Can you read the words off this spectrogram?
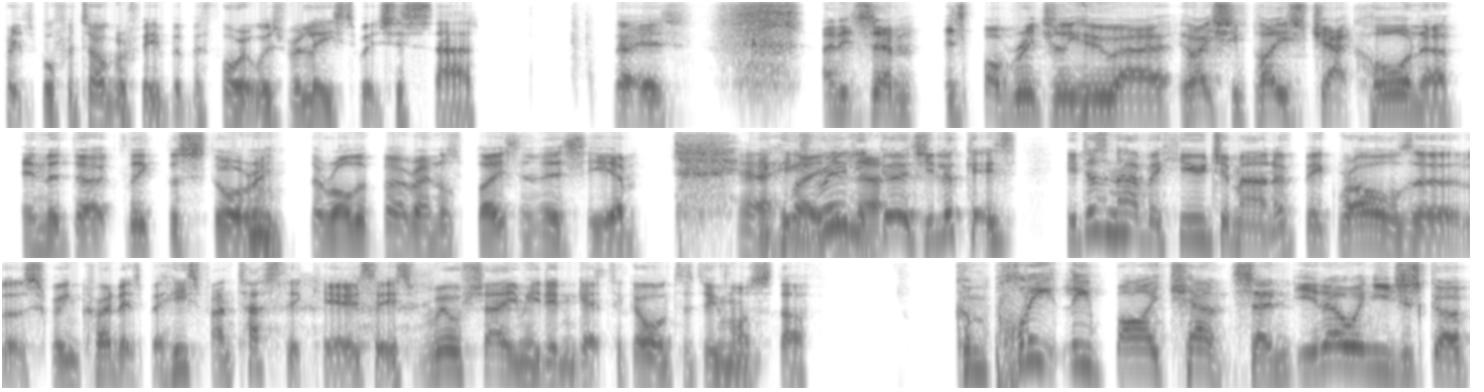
principal photography, but before it was released, which is sad. That is, and it's um it's Bob Ridgely who uh, who actually plays Jack Horner in the Dirk Diggler story, Mm. the role that Burt Reynolds plays in this. He um Yeah, he he's really good. You look at his; he doesn't have a huge amount of big roles, uh, screen credits, but he's fantastic here. It's, it's a real shame he didn't get to go on to do more stuff. Completely by chance. And you know when you just go,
